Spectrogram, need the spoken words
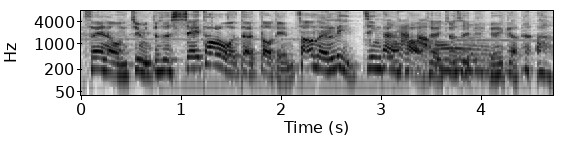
所以呢，我们剧名就是谁偷了我的逗点超能力？惊叹号！所以就是有一个啊。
